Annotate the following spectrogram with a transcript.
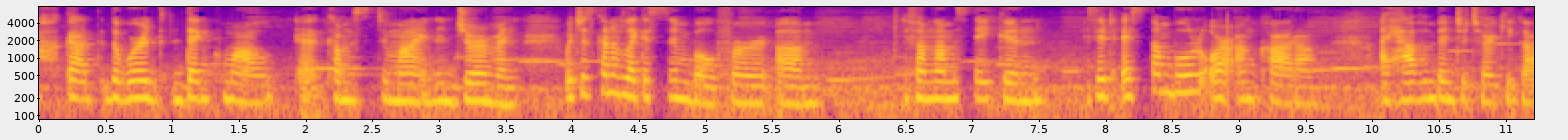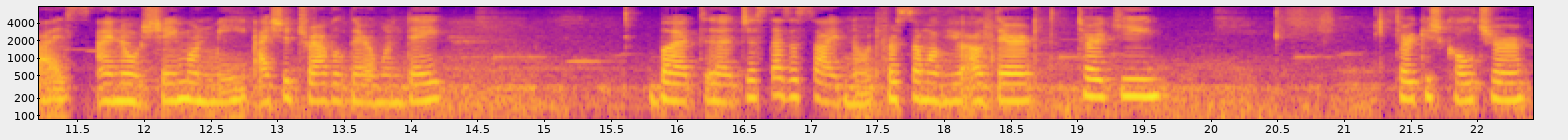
Oh God, the word Denkmal uh, comes to mind in German, which is kind of like a symbol for, um, if I'm not mistaken, is it Istanbul or Ankara? I haven't been to Turkey, guys. I know, shame on me. I should travel there one day. But uh, just as a side note, for some of you out there, Turkey, Turkish culture.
